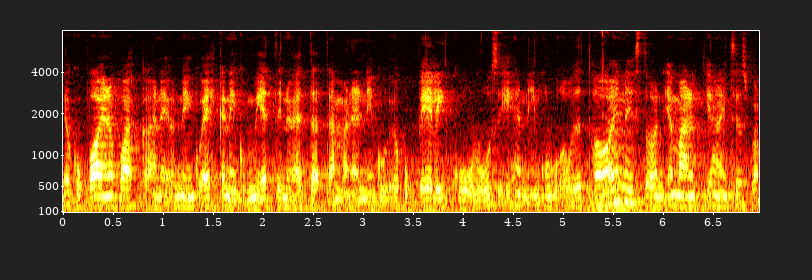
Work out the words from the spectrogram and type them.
joku painopaikka ja ne ei ole niin kuin ehkä niin kuin miettinyt, että tämmöinen niin kuin joku peli kuuluu siihen niin kuin luovutettavaan aineistoon. Ja mä nyt ihan itse asiassa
